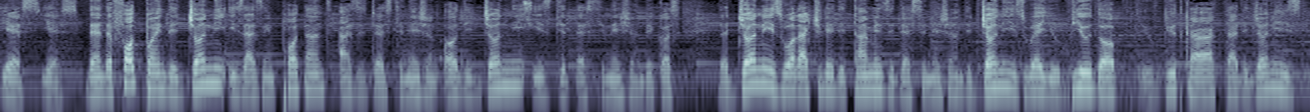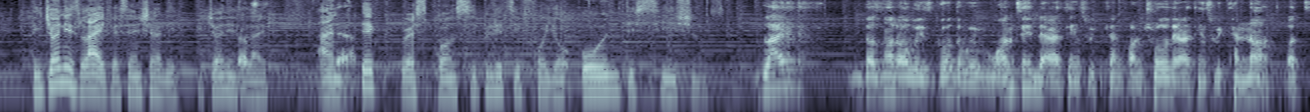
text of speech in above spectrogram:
Yes, yes. Then the fourth point the journey is as important as the destination, or the journey is the destination because the journey is what actually determines the destination. The journey is where you build up, you build character. The journey is the journey is life essentially. The journey is That's- life. And yeah. take responsibility for your own decisions. life does not always go the way we want it. There are things we can control, there are things we cannot. But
